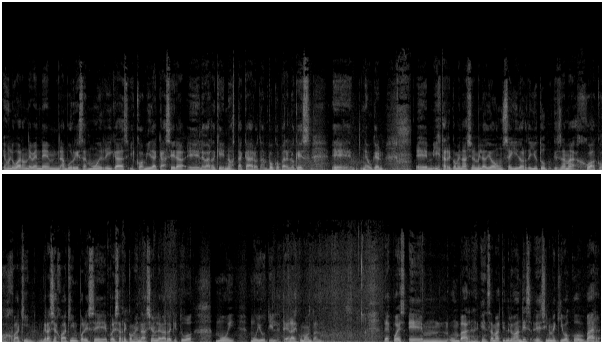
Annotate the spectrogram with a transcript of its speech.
Es un lugar donde venden hamburguesas muy ricas y comida casera. Eh, la verdad que no está caro tampoco para lo que es eh, Neuquén. y esta recomendación me la dio un seguidor de YouTube que se llama Joaco, Joaquín. Gracias Joaquín por, ese, por esa recomendación. La verdad que estuvo muy, muy útil. Te agradezco un montón. Después, em, un bar en San Martín de los Andes, eh, si no me equivoco, Bar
